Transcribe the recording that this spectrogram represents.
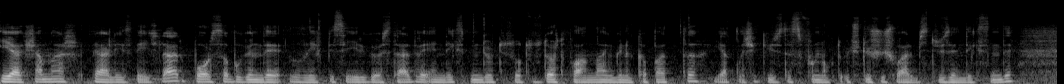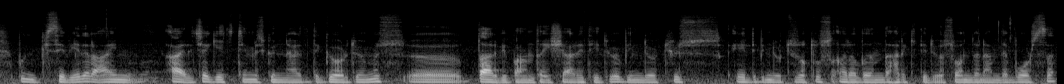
İyi akşamlar değerli izleyiciler. Borsa bugün de zayıf bir seyir gösterdi ve endeks 1434 puandan günü kapattı. Yaklaşık %0.3 düşüş var BIST 100 endeksinde. Bugünkü seviyeler aynı ayrıca geçtiğimiz günlerde de gördüğümüz e, dar bir banda işaret ediyor. 1450-1430 aralığında hareket ediyor son dönemde borsa.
